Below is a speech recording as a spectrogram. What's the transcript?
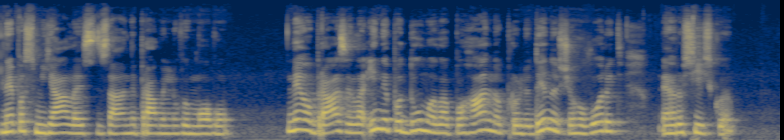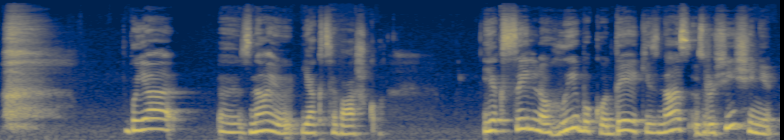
не посміялась за неправильну вимову, не образила і не подумала погано про людину, що говорить е, російською. Бо я е, знаю, як це важко, як сильно глибоко деякі з нас зросійщені,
